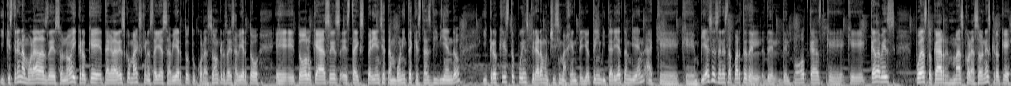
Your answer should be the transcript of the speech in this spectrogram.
y que estén enamoradas de eso, ¿no? Y creo que te agradezco, Max, que nos hayas abierto tu corazón, que nos hayas abierto eh, eh, todo lo que haces, esta experiencia tan bonita que estás viviendo. Y creo que esto puede inspirar a muchísima gente. Yo te invitaría también a que, empieces en esta parte del, podcast, que, que cada vez puedas tocar más corazones. Creo que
